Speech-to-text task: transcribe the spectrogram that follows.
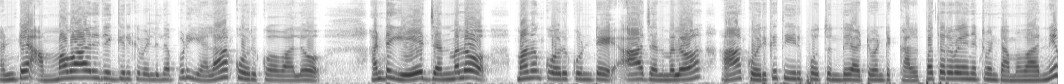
అంటే అమ్మవారి దగ్గరికి వెళ్ళినప్పుడు ఎలా కోరుకోవాలో? అంటే ఏ జన్మలో మనం కోరుకుంటే ఆ జన్మలో ఆ కోరిక తీరిపోతుంది. అటువంటి కల్పతరువైనటువంటి అమ్మవారిని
